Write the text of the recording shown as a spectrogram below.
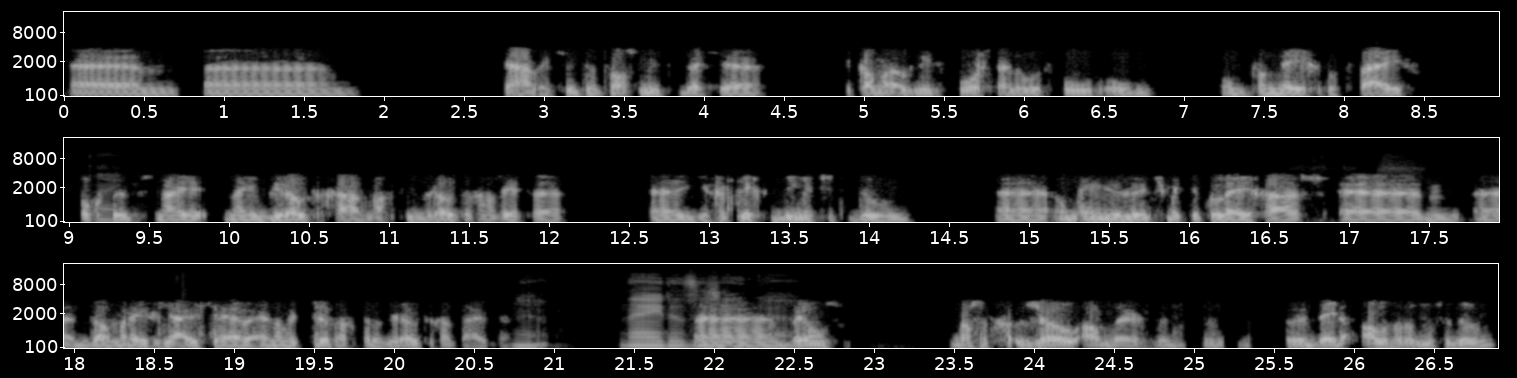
En uh, ja, weet je, het was niet dat je. Ik kan me ook niet voorstellen hoe het voelt om, om van 9 tot 5 ochtends nee. naar, je, naar je bureau te gaan, achter je bureau te gaan zitten, uh, je verplichte dingetje te doen. Uh, om één uur lunch met je collega's. En uh, dan maar even je uitje hebben en dan weer terug achter het bureau te gaan buiten. Ja. Nee, dat is ook, Bij ons was het zo anders. We, we, we, deden alles wat we moesten doen,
